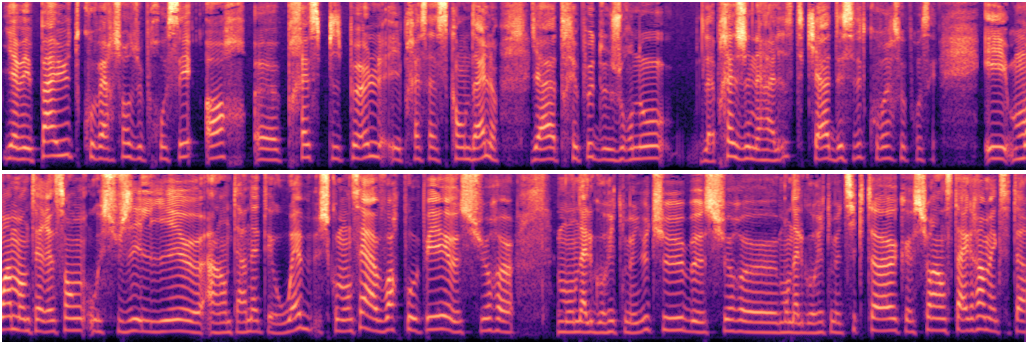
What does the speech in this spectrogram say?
il n'y avait pas eu de couverture du procès hors euh, presse people et presse à scandale. Il y a très peu de journaux de la presse généraliste qui a décidé de couvrir ce procès. Et moi, m'intéressant aux sujets liés euh, à Internet et au web, je commençais à voir popper euh, sur euh, mon algorithme YouTube, sur mon algorithme TikTok, sur Instagram, etc.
